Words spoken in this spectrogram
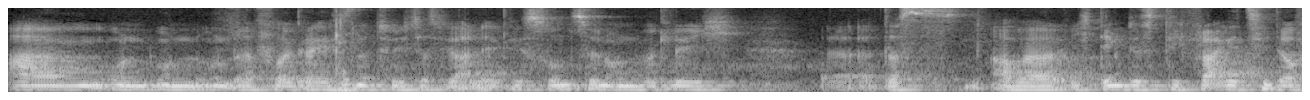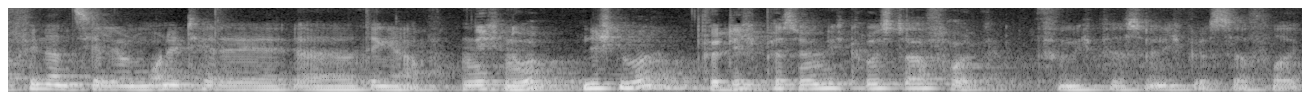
Ähm, und, und, und erfolgreich ist natürlich, dass wir alle gesund sind und wirklich äh, das, aber ich denke, dass die Frage zielt auf finanzielle und monetäre äh, Dinge ab. Nicht nur. Nicht nur, Für dich persönlich größter Erfolg. für mich persönlich größter Erfolg.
